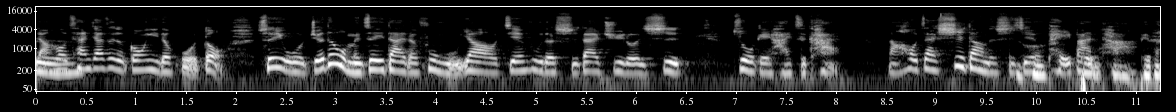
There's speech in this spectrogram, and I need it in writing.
然后参加这个公益的活动，所以我觉得我们这一代的父母要肩负的时代巨轮是做给孩子看。然后在适当的时间陪伴他，陪伴，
